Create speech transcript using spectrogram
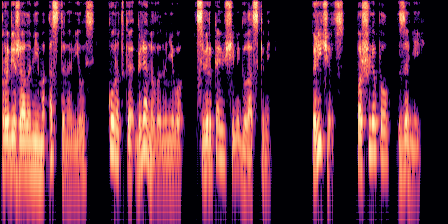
пробежала мимо, остановилась коротко глянула на него сверкающими глазками. Ричардс пошлепал за ней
